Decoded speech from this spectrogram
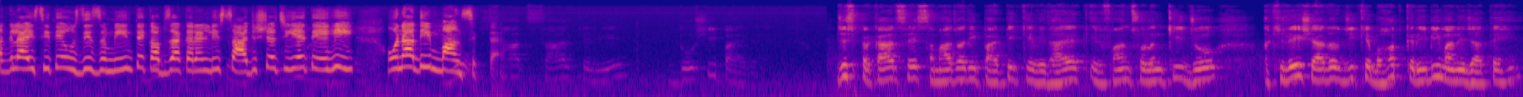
ਅੱਗ ਲਾਈ ਸੀ ਤੇ ਉਸ ਦੀ ਜ਼ਮੀਨ ਤੇ ਕਬਜ਼ਾ ਕਰਨ ਲਈ ਸਾਜ਼ਿਸ਼ ਰਚੀ ਹੈ ਤੇ ਇਹੀ ਉਹਨਾਂ ਦੀ ਮਾਨਸਿਕਤਾ ਹੈ सात साल के लिए दोषी पाए गए जिस प्रकार से समाजवादी पार्टी के विधायक इरफान सोलंकी जो अखिलेश यादव जी के बहुत करीबी माने जाते हैं।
